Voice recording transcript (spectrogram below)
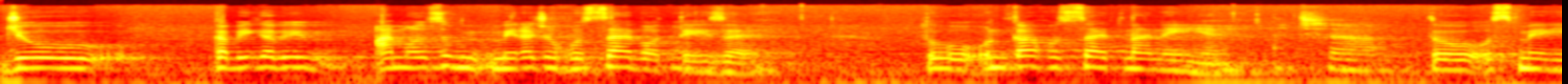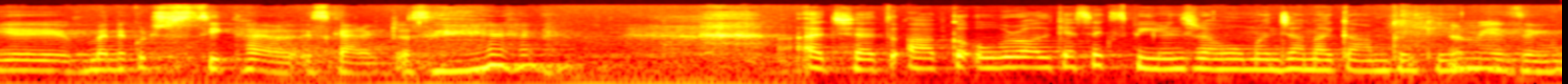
जो कभी कभी आई एम ऑल्सो मेरा जो गुस्सा है बहुत तेज़ है। तो उनका गुस्सा इतना नहीं है। अच्छा। तो उसमें ये मैंने कुछ सीखा है इस कैरेक्टर से। अच्छा तो आपका ओवरऑल कैसा एक्सपीरियंस रहा वो मंजा में काम करके? अमेजिंग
